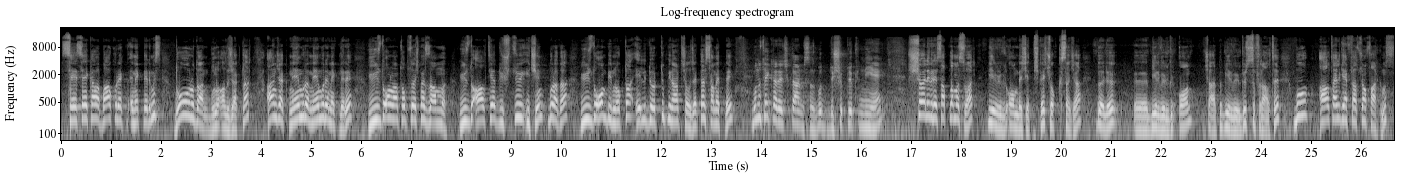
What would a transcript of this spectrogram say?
SSK ve Bağkur ek- emeklerimiz doğrudan bunu alacaklar. Ancak memura memur emekleri %10 olan top sözleşme zammı %6'ya düştüğü için burada %11.54'lük bir artış alacaklar Samet Bey. Bunu tekrar açıklar mısınız? Bu düşüklük niye? Şöyle bir hesaplaması var. 1,1575 çok kısaca bölü e, 1,10 çarpı 1,06. Bu 6 aylık enflasyon farkımız.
